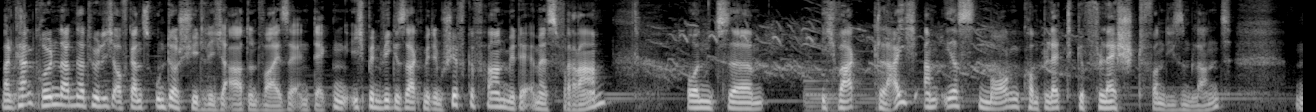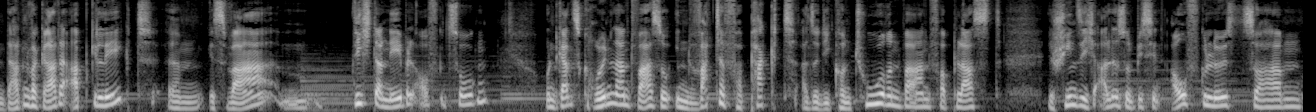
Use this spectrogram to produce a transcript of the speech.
Man kann Grönland natürlich auf ganz unterschiedliche Art und Weise entdecken. Ich bin, wie gesagt, mit dem Schiff gefahren, mit der MS Fram. Und äh, ich war gleich am ersten Morgen komplett geflasht von diesem Land. Da hatten wir gerade abgelegt. Ähm, es war dichter Nebel aufgezogen Und ganz Grönland war so in Watte verpackt, also die Konturen waren verblasst. Es schien sich alles so ein bisschen aufgelöst zu haben.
